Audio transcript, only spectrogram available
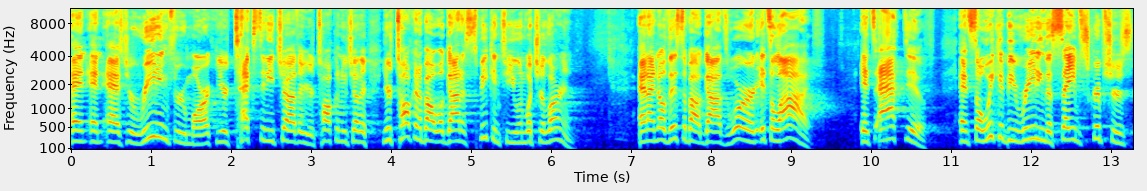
And, and as you're reading through Mark, you're texting each other, you're talking to each other, you're talking about what God is speaking to you and what you're learning. And I know this about God's word it's alive, it's active, and so we could be reading the same scriptures,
